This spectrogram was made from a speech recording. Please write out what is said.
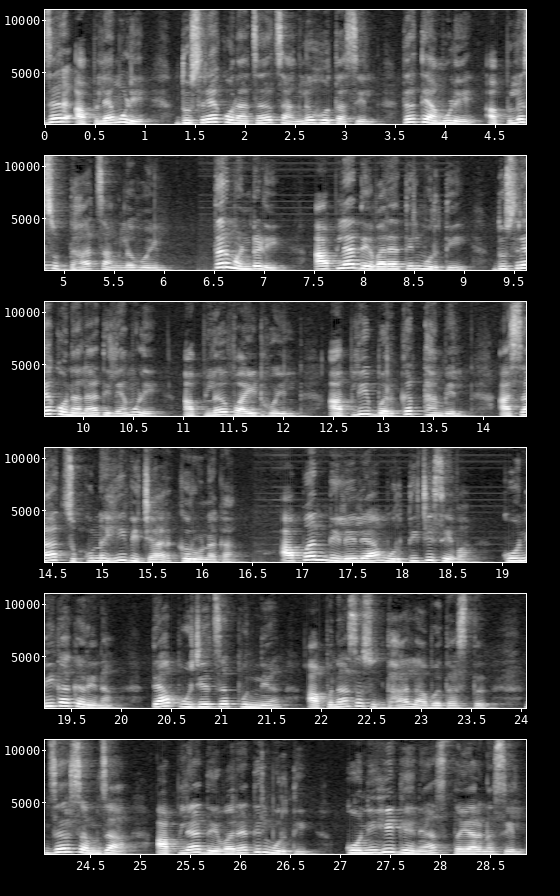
जर आपल्यामुळे दुसऱ्या कोणाचं चांगलं होत असेल तर त्यामुळे आपलंसुद्धा चांगलं होईल. तर मंडळी आपल्या देवाऱ्यातील मूर्ती दुसऱ्या कोणाला दिल्यामुळे आपलं वाईट होईल आपली बरकत थांबेल असा चुकूनही विचार करू नका. आपण दिलेल्या मूर्तीची सेवा कोणी का करेना त्या पूजेचं पुण्य आपणाससुद्धा लाभत असतं. जर समजा आपल्या देवाऱ्यातील मूर्ती कोणीही घेण्यास तयार नसेल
